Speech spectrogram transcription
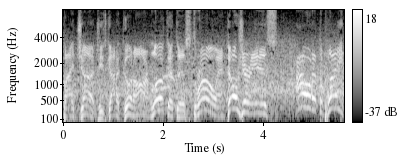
by Judge. He's got a good arm. Look at this throw, and Dozier is out at the plate.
